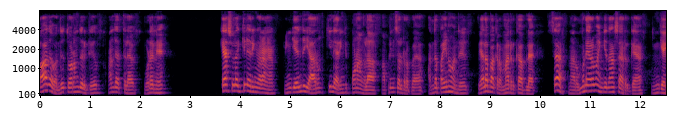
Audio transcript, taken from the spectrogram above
பாதை வந்து திறந்துருக்கு. அந்த இடத்துல உடனே கேஷுவலாக கீழே இறங்கி வராங்க. இங்கேருந்து யாரும் கீழே இறங்கி போனாங்களா? அப்படின்னு சொல்கிறப்ப அந்த பையனும் வந்து வேலை பார்க்குற மாதிரி இருக்காப்புல சார் நான் ரொம்ப நேரமாக இங்கே தான் சார் இருக்கேன். இங்கே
